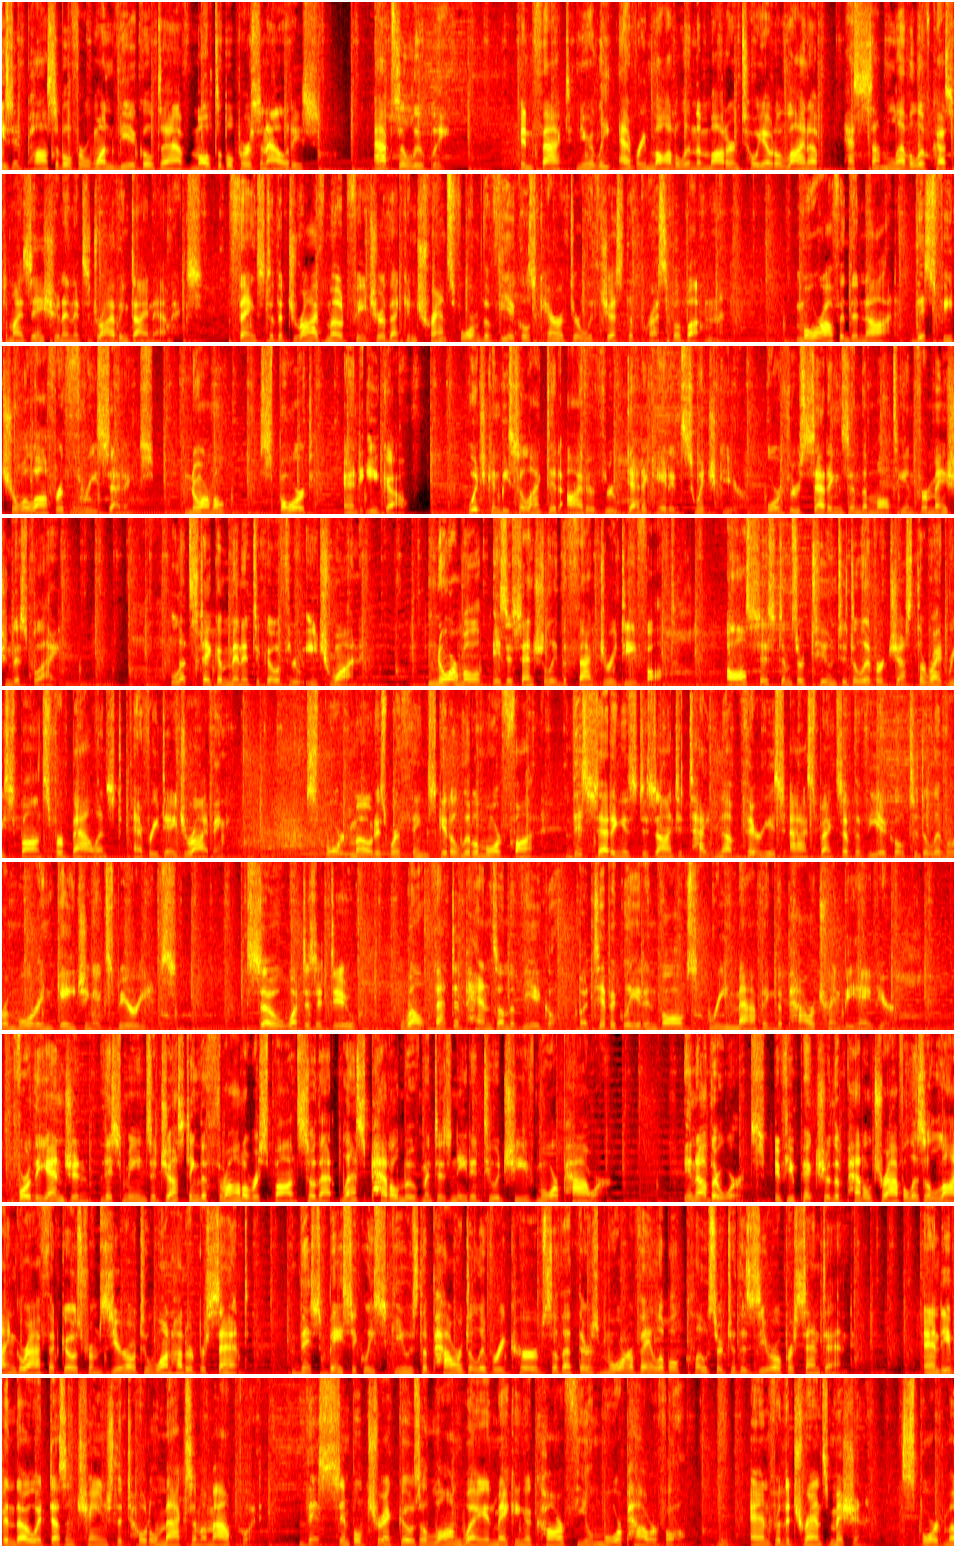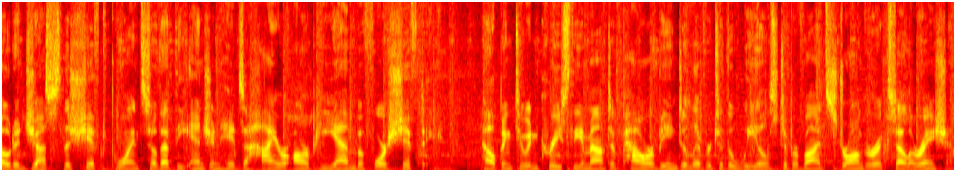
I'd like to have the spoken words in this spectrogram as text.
is it possible for one vehicle to have multiple personalities? Absolutely. In fact, nearly every model in the modern Toyota lineup has some level of customization in its driving dynamics, thanks to the Drive Mode feature that can transform the vehicle's character with just the press of a button. More often than not, this feature will offer three settings – Normal, Sport, and Eco, which can be selected either through dedicated switchgear or through settings in the multi-information display. Let's take a minute to go through each one. Normal is essentially the factory default. All systems are tuned to deliver just the right response for balanced, everyday driving. Sport mode is where things get a little more fun. This setting is designed to tighten up various aspects of the vehicle to deliver a more engaging experience. So what does it do? Well, that depends on the vehicle, but typically it involves remapping the powertrain behavior. For the engine, this means adjusting the throttle response so that less pedal movement is needed to achieve more power. In other words, if you picture the pedal travel as a line graph that goes from 0 to 100%, this basically skews the power delivery curve so that there's more available closer to the 0% end. And even though it doesn't change the total maximum output, this simple trick goes a long way in making a car feel more powerful. And for the transmission, Sport mode adjusts the shift point so that the engine hits a higher RPM before shifting, helping to increase the amount of power being delivered to the wheels to provide stronger acceleration.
